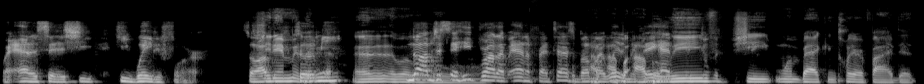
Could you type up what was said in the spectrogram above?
where Anna says she he waited for her. So She I, didn't. so I mean, uh, no, I'm just saying he brought up Anna Fantastic, but I'm like, I, wait a I- minute, I they had believe to she went back and clarified that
